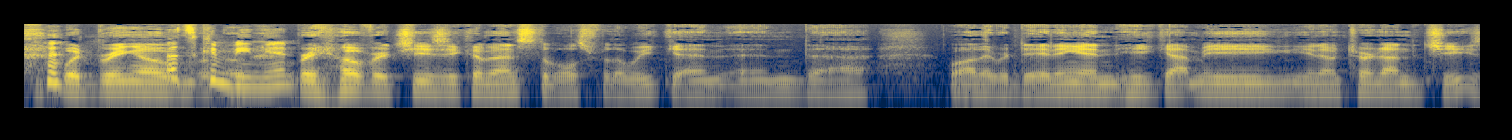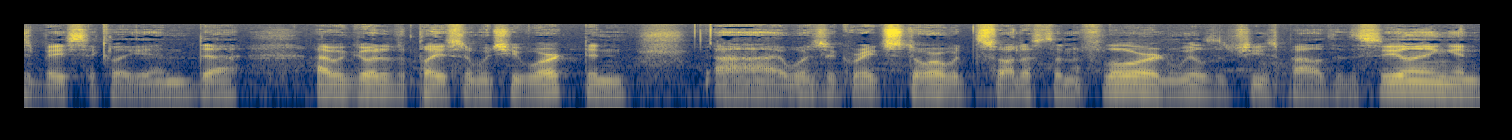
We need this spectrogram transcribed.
would bring over That's convenient. bring over cheesy comestibles for the weekend and uh, while they were dating and he got me you know turned on to cheese basically and uh, I would go to the place in which he worked and uh, it was a great store with sawdust on the floor and wheels of cheese piled to the ceiling and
